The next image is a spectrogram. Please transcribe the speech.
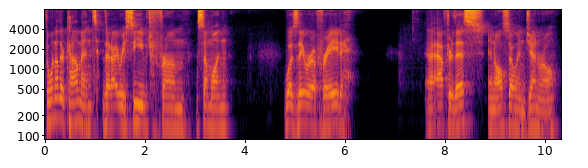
The one other comment that I received from someone was they were afraid uh, after this and also in general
